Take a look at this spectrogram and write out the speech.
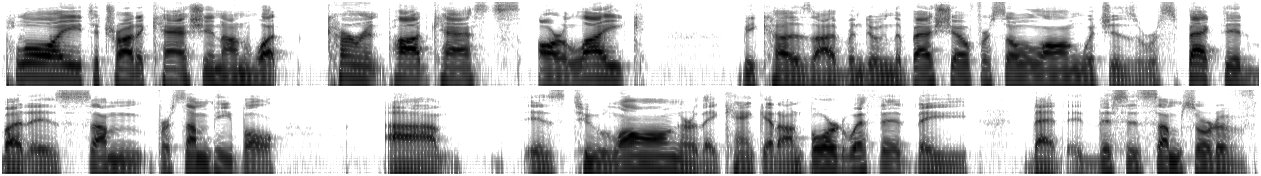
ploy to try to cash in on what current podcasts are like because I've been doing the best show for so long, which is respected, but is some for some people um, is too long, or they can't get on board with it. They that this is some sort of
